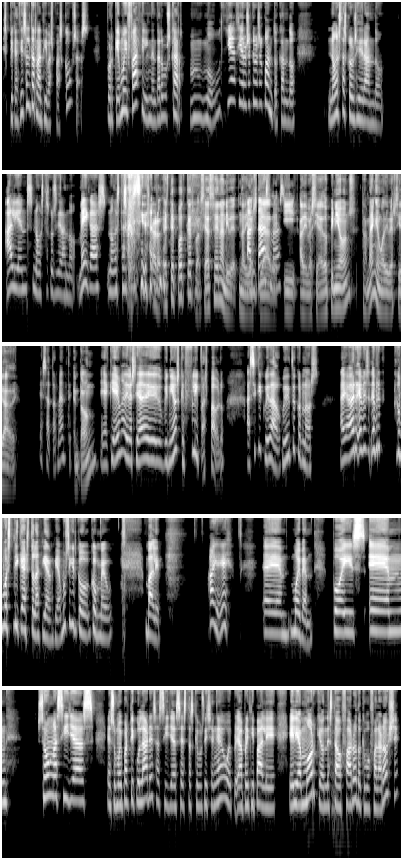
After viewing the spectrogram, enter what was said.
explicacións alternativas para as cousas. Porque é moi fácil intentar buscar mm, ciencia, non sei que, non sei cuánto, cando non estás considerando aliens, non estás considerando megas, non estás considerando... Claro, este podcast basease na, na diversidade. Fantasmas. E a diversidade de opinións tamén é unha diversidade. Exactamente. Entón? E aquí hai unha diversidade de opinións que flipas, Pablo. Así que cuidado, cuidado con nós. A ver, a ver, a ver como explica isto la ciencia. Vou seguir co, con meu. Vale. Ai, ai, ai. Eh, moi ben. Pois eh, son as illas, e son moi particulares, as illas estas que vos dixen eu, a principal é Elian Mor, que é onde está o faro do que vou falar hoxe.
